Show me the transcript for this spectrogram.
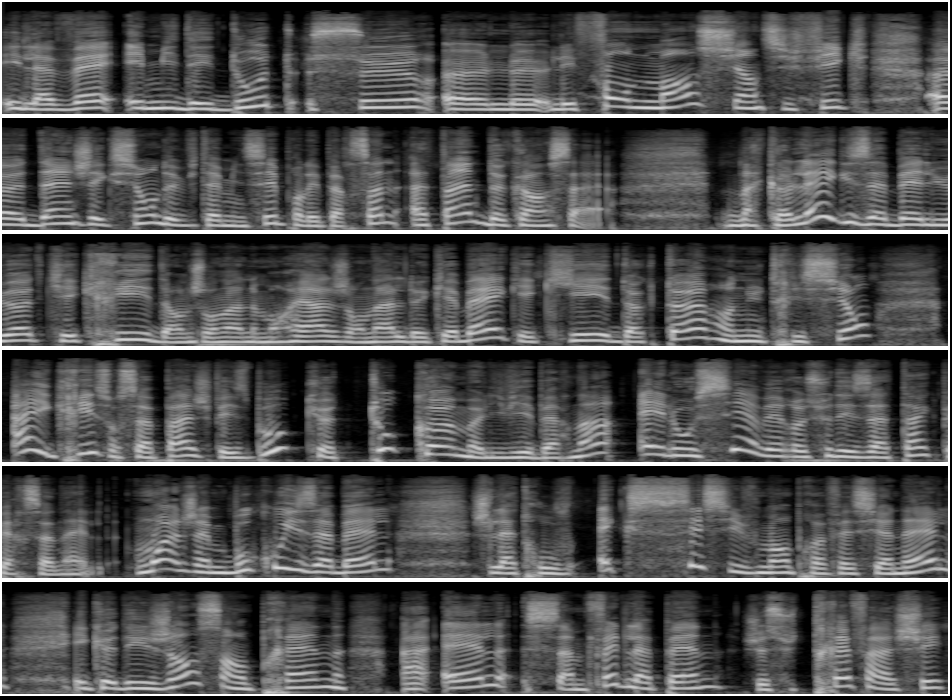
il avait émis des doutes sur euh, le, les fondements scientifiques d'injection de vitamine C pour les personnes atteintes de cancer. Ma collègue Isabelle Huot, qui écrit dans le Journal de Montréal, Journal de Québec et qui est docteur en nutrition, a écrit sur sa page Facebook que tout comme Olivier Bernard, elle aussi avait reçu des attaques personnelles. Moi, j'aime beaucoup Isabelle. Je la trouve excessivement professionnelle et que des gens s'en prennent à elle, ça me fait de la peine. Je suis très fâchée.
